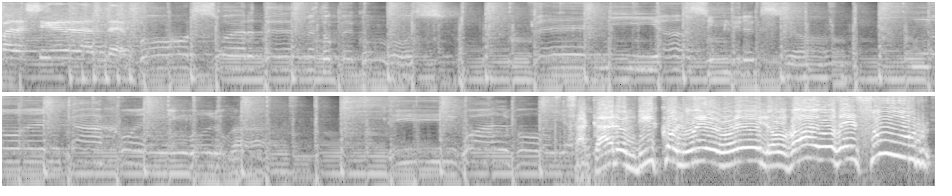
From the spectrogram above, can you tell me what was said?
para llegar al under. Por suerte me topé con. Venía sin dirección. No encajo en ningún lugar. Igual voy a. Sacaron disco nuevo, eh, los vagos del sur.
